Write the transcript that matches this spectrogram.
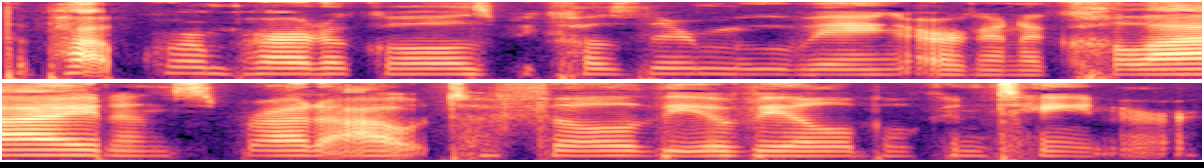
the popcorn particles, because they're moving, are going to collide and spread out to fill the available container.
